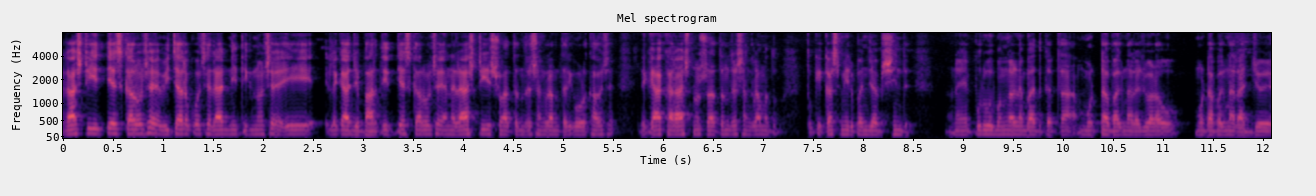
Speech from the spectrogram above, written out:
રાષ્ટ્રીય ઇતિહાસકારો છે, વિચારકો છે, રાજનીતિજ્ઞો છે, એ એટલે કે આજે ભારતીય ઇતિહાસકારો છે અને રાષ્ટ્રીય સ્વાતંત્ર્ય સંગ્રામ તરીકે ઓળખાવે છે. એટલે કે આખા રાષ્ટ્રનો સ્વાતંત્ર્ય સંગ્રામ હતો. તો કે કાશ્મીર, પંજાબ, સિંધ અને પૂર્વ બંગાળને બાદ કરતા મોટાભાગના રજવાડાઓ મોટાભાગના રાજ્યોએ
